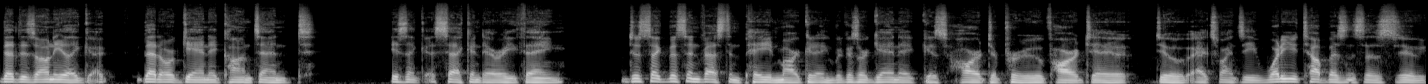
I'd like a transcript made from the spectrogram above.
that there's only like a, that organic content is like a secondary thing just like this invest in paid marketing because organic is hard to prove, hard to do X, Y, and Z. What do you tell businesses who,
